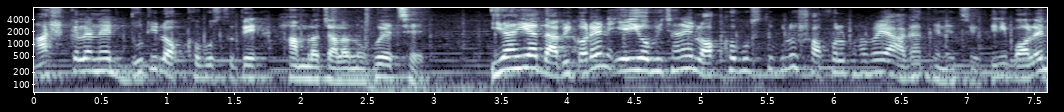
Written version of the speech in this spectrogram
আশকেলানের দুটি লক্ষ্যবস্তুতে হামলা চালানো হয়েছে। ইয়াহিয়া দাবি করেন, এই অভিযানে লক্ষ্যবস্তুগুলো সফলভাবে আঘাত এনেছে। তিনি বলেন,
